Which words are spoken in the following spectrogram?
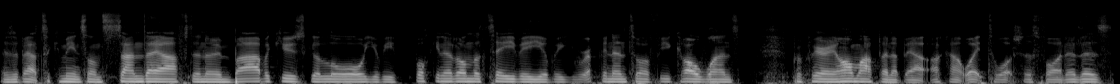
is about to commence on Sunday afternoon. Barbecues galore. You'll be booking it on the TV. You'll be ripping into a few cold ones, preparing. I'm up and about. I can't wait to watch this fight. It is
